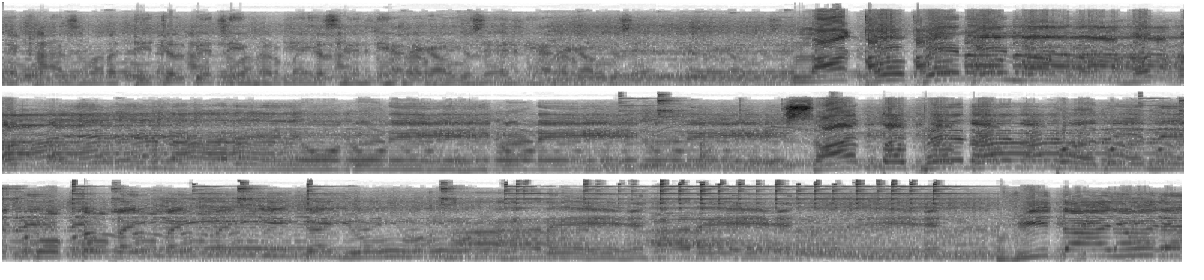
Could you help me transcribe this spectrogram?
ને ખાસ મારા તેજલબેનની ફરમાઈ છે ક્યારે ગાવું છે? ક્યારે ગાવું છે? લાખો ફેરા મારા હતા રે ઓગણે ગણે સાત ફેરા ફરીને કોક લઈ ગયું. હારે હારે. વિદાયું રે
